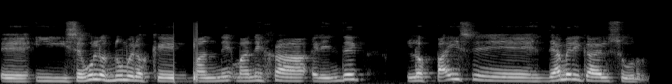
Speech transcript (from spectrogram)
eh, y según los números que maneja el INDEC, los países de América del Sur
